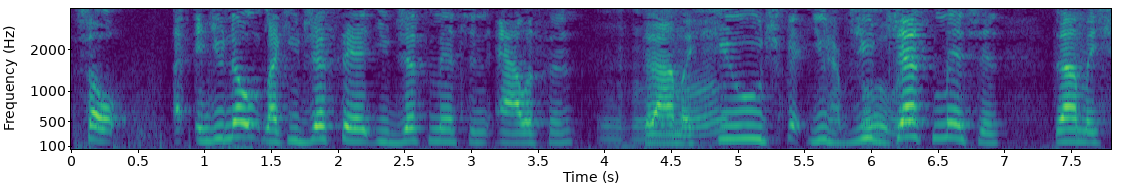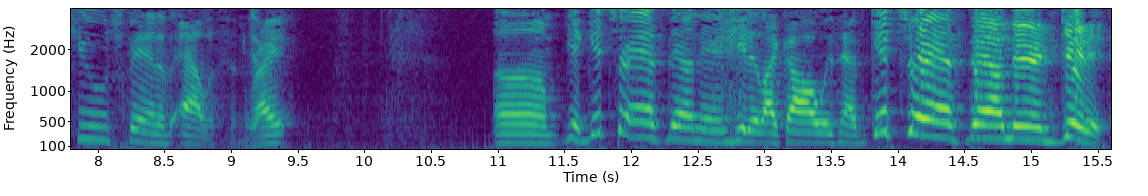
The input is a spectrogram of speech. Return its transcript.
So, and you know, like you just said, you just mentioned Allison. That I'm a huge. Fa- you you just mentioned that I'm a huge fan of Allison, Yes. right? Um, yeah, get your ass down there and get it like I always have. Get your ass down there and get it.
